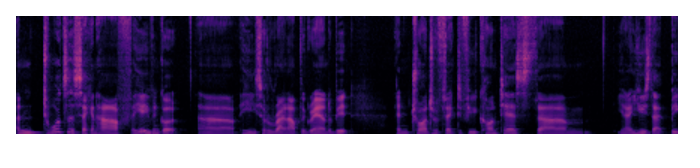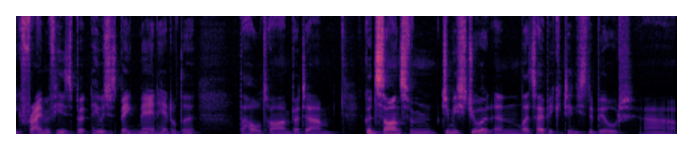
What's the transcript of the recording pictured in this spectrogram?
And towards the second half, he even got uh, he sort of ran up the ground a bit and tried to affect a few contests. Um, you know, used that big frame of his, but he was just being manhandled the the whole time. But um, good signs from Jimmy Stewart, and let's hope he continues to build uh,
